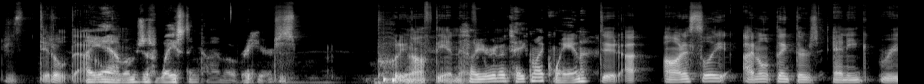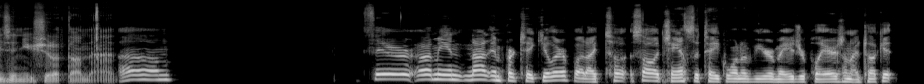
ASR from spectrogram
Just diddle that. I am. I'm just wasting time over here. Just putting off the end. So you're gonna take my queen. Dude, I, honestly, I don't think there's any reason you should have done that. Um, there. I mean, not in particular, but I saw a chance to take one of your major players, and I took it.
